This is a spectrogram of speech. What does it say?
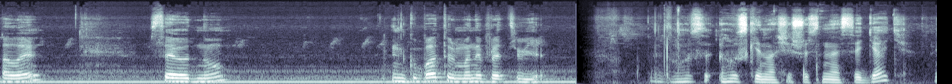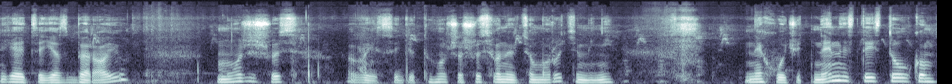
але все одно інкубатор в мене працює. Гус- Гуски наші щось не сидять. Яйця я збираю. Може щось висидю, тому що щось вони в цьому році мені не хочуть не нестись толком,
